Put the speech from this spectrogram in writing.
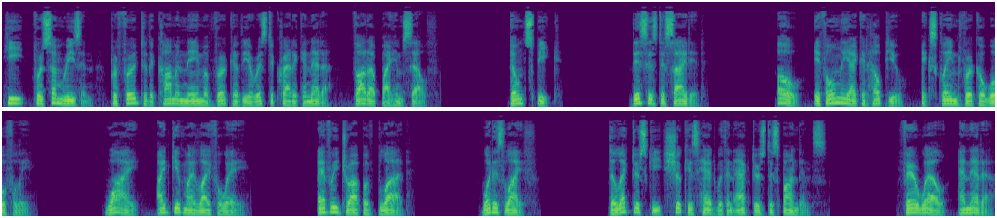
He, for some reason, preferred to the common name of Verka the aristocratic Annetta, thought up by himself. Don't speak. This is decided. Oh, if only I could help you, exclaimed Verka woefully. Why, I'd give my life away. Every drop of blood. What is life? Delektorsky shook his head with an actor's despondence. Farewell, Annetta.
